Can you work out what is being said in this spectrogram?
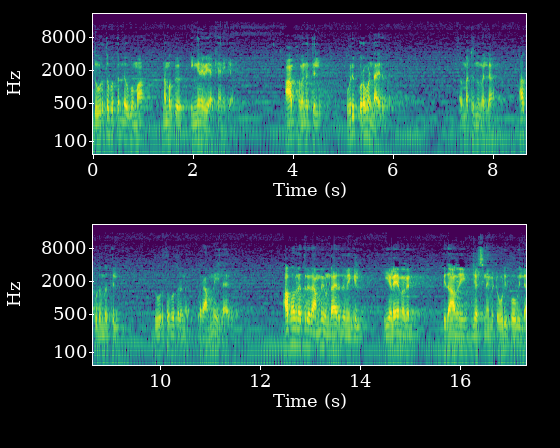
ദൂർത്തപുത്രന്റെ ഉപമ നമുക്ക് ഇങ്ങനെ വ്യാഖ്യാനിക്കാം. ആ ഭവനത്തിൽ ഒരു കുറവുണ്ടായിരുന്നു. അത് മറ്റൊന്നുമല്ല ആ കുടുംബത്തിൽ ദൂർത്തപുത്രന് ഒരമ്മയില്ലായിരുന്നു. ആ ഭവനത്തിൽ ഒരു അമ്മ ഉണ്ടായിരുന്നുവെങ്കിൽ ഈ ഇളയ മകൻ പിതാവിനെയും ജ്യേഷ്ഠനെയും വിട്ട് ഓടിപ്പോവില്ല.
